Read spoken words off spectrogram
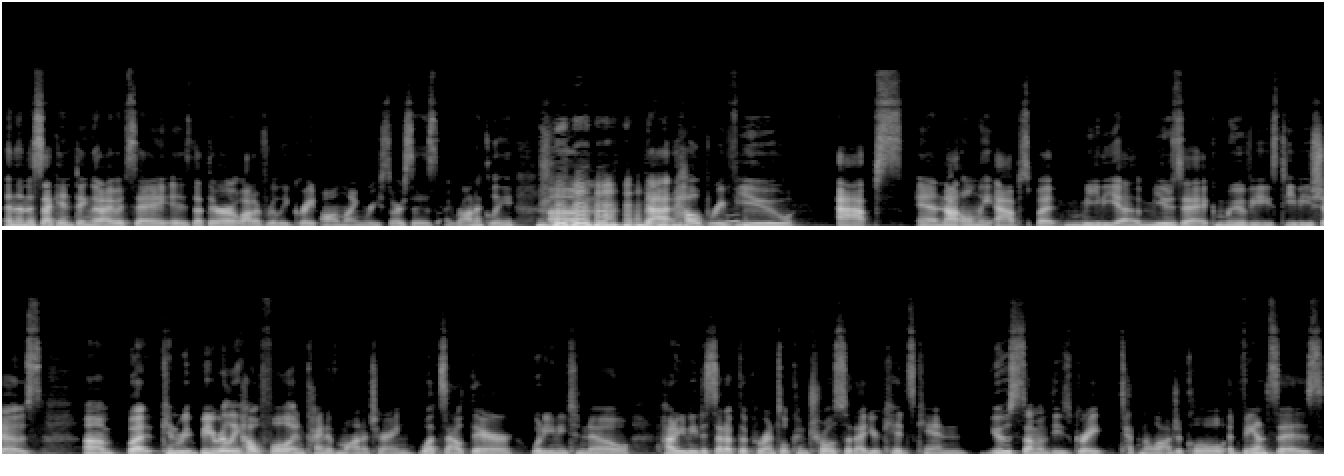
And then the second thing that I would say is that there are a lot of really great online resources, ironically, um, that help review apps and not only apps, but media, music, movies, TV shows, um, but can re- be really helpful in kind of monitoring what's out there, what do you need to know, how do you need to set up the parental control so that your kids can use some of these great technological advances,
